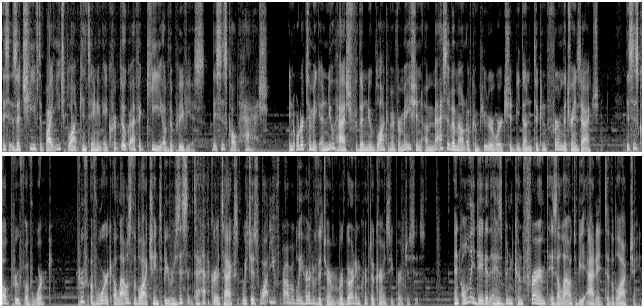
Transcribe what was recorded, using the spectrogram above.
This is achieved by each block containing a cryptographic key of the previous. This is called hash. In order to make a new hash for the new block of information, a massive amount of computer work should be done to confirm the transaction. This is called proof of work. Proof of work allows the blockchain to be resistant to hacker attacks, which is why you've probably heard of the term regarding cryptocurrency purchases. And only data that has been confirmed is allowed to be added to the blockchain.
